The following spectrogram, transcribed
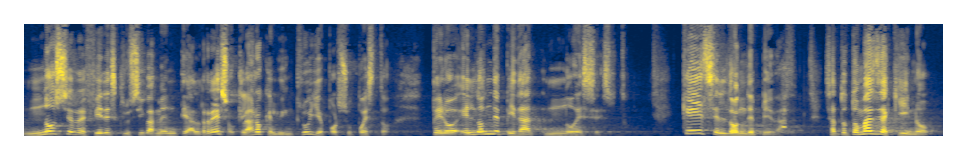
no se refiere exclusivamente al rezo, claro que lo incluye, por supuesto, pero el don de piedad no es esto. ¿Qué es el don de piedad? Santo Tomás de Aquino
